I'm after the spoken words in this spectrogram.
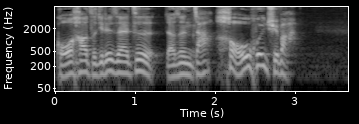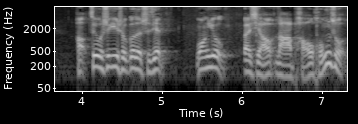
过好自己的日子，让人渣后悔去吧。好，最后是一首歌的时间。网友不笑拿炮轰说：“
